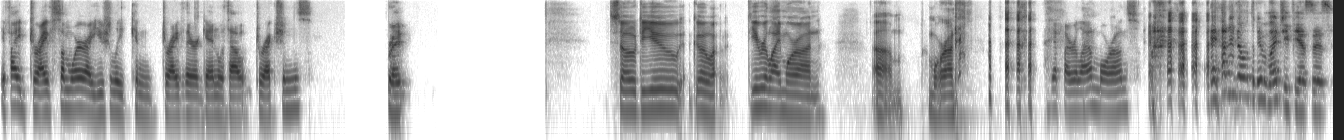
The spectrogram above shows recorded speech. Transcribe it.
If I drive somewhere, I usually can drive there again without directions. right. So, do you go? Do you rely more on, um, more on? Yep, I rely on morons. Hey, how do you know what the name of my GPS is?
